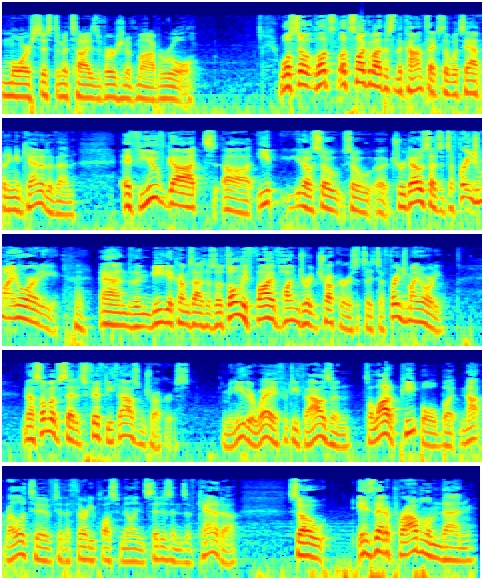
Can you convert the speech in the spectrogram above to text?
more systematized version of mob rule. Well, so let's let's talk about this in the context of what's happening in Canada. Then, if you've got, uh, you know, so so uh, Trudeau says it's a fringe minority, and the media comes out and says so it's only 500 truckers. It's it's a fringe minority. Now, some have said it's 50,000 truckers. I mean, either way, 50,000. It's a lot of people, but not relative to the 30 plus million citizens of Canada. So, is that a problem then?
